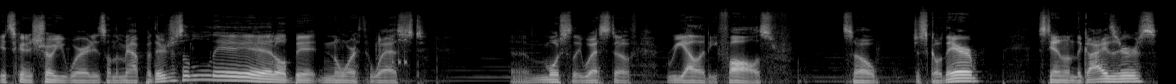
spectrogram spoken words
it's going to show you where it is on the map, but they're just a little bit northwest, uh, mostly west of Reality Falls. So just go there, stand on the geysers,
